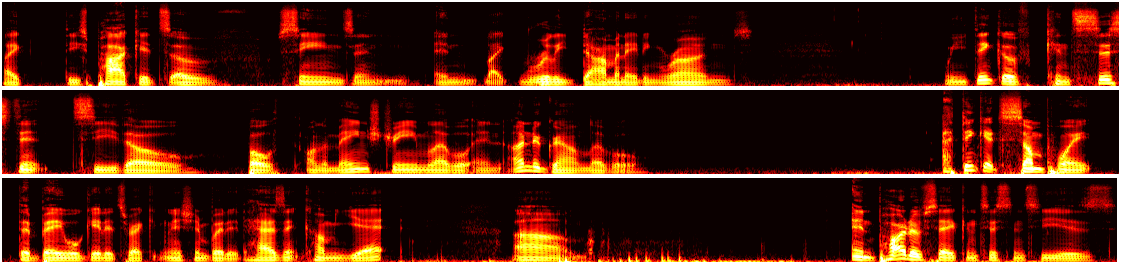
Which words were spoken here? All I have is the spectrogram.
like these pockets of scenes and and like really dominating runs. When you think of consistency, though, both on the mainstream level and underground level, I think at some point the Bay will get its recognition, but it hasn't come yet. Um, and part of said consistency is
